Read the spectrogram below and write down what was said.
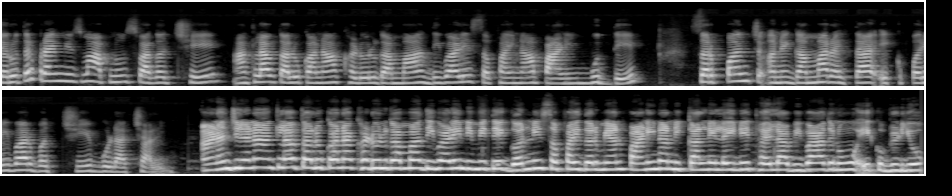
ચરોતર પ્રાઇમ ન્યૂઝમાં આપનું સ્વાગત છે. આંકલાવ તાલુકાના ખડોલ ગામમાં દિવાળી સફાઈના પાણી મુદ્દે સરપંચ અને ગામમાં રહેતા એક પરિવાર વચ્ચે બોલાચાલી. આણંદ જિલ્લાના આંકલાવ તાલુકાના ખડોલ ગામમાં દિવાળી નિમિત્તે ઘરની સફાઈ દરમિયાન પાણીના નિકાલને લઈને થયેલા વિવાદનો એક વીડિયો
